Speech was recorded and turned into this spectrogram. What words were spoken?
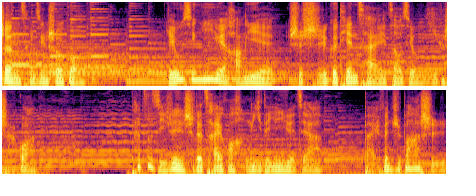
盛曾经说过：“流行音乐行业是十个天才造就一个傻瓜。”他自己认识的才华横溢的音乐家，百分之八十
